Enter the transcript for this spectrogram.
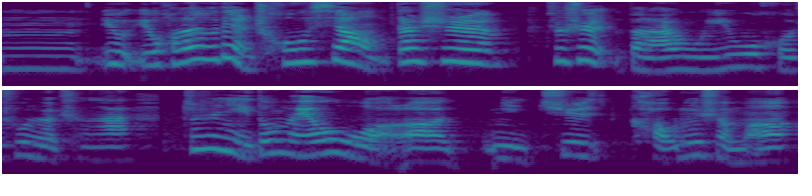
嗯，有有好像有点抽象，但是就是本来无一物，何处惹尘埃？就是你都没有我了，你去考虑什么？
